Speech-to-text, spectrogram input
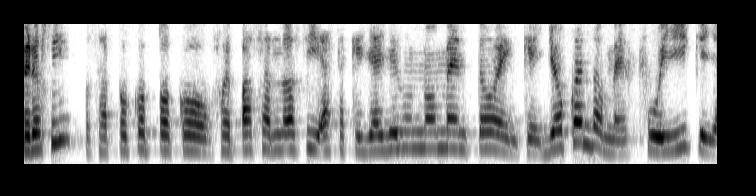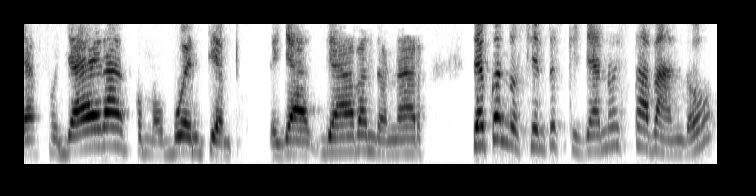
pero sí, o sea, poco a poco fue pasando así hasta que ya llegó un momento en que yo cuando me fui, que ya fue, ya era como buen tiempo de ya, ya abandonar, ya cuando sientes que ya no está dando,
